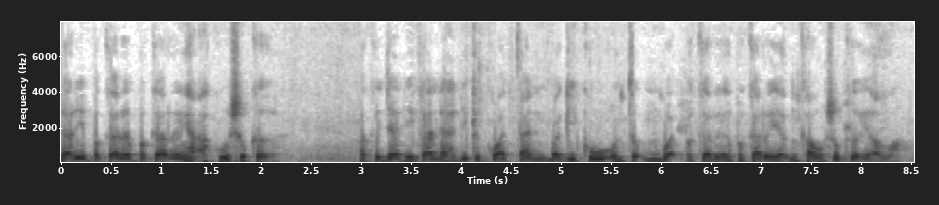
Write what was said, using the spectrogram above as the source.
Dari perkara-perkara yang aku suka Maka jadikanlah di kekuatan bagiku Untuk membuat perkara-perkara yang engkau suka ya Allah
